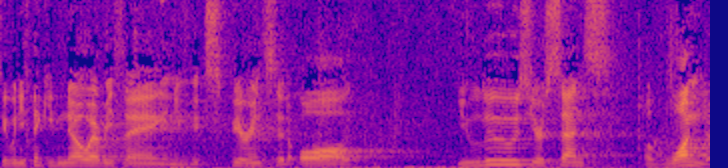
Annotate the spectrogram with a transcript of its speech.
See, when you think you know everything and you've experienced it all, you lose your sense of wonder.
